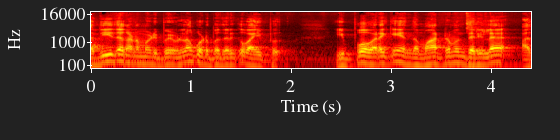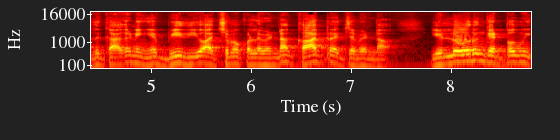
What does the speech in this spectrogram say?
அதீத கனமழை பொழிவெல்லாம் கொடுப்பதற்கு வாய்ப்பு. இப்போ வரைக்கும் எந்த மாற்றமும் தெரியல. அதுக்காக நீங்கள் பீதியோ அச்சமோ கொள்ள வேண்டாம். காற்று அச்ச வேண்டாம். எல்லோரும் கேட்பதும்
